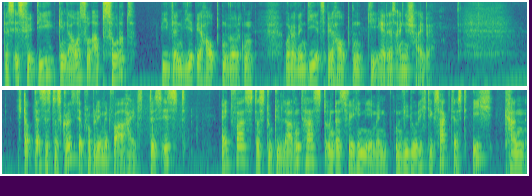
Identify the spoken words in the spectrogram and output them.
Das ist für die genauso absurd, wie wenn wir behaupten würden, oder wenn die jetzt behaupten, die Erde ist eine Scheibe. Ich glaube, das ist das größte Problem mit Wahrheit. Das ist etwas, das du gelernt hast und das wir hinnehmen. Und wie du richtig sagtest, ich kann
